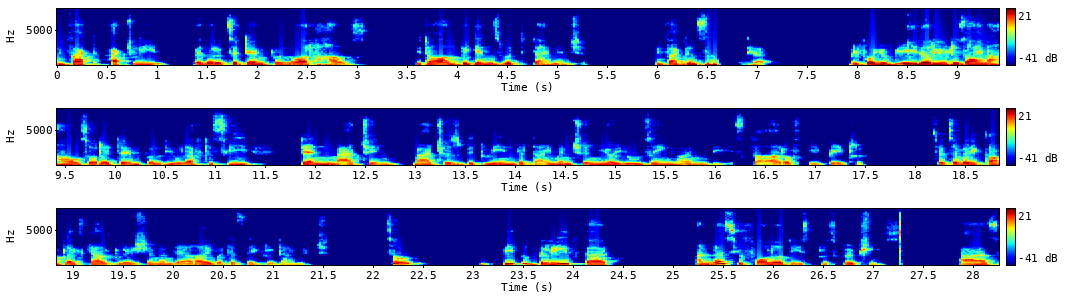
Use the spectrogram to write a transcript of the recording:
In fact, actually, whether it's a temple or a house, it all begins with dimension. In fact, in Mm. South India, before you either you design a house or a temple, you'll have to see 10 matching matches between the dimension you're using and the star of the patron. So it's a very complex calculation and they arrive at a sacred dimension. So people believe that unless you follow these prescriptions as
